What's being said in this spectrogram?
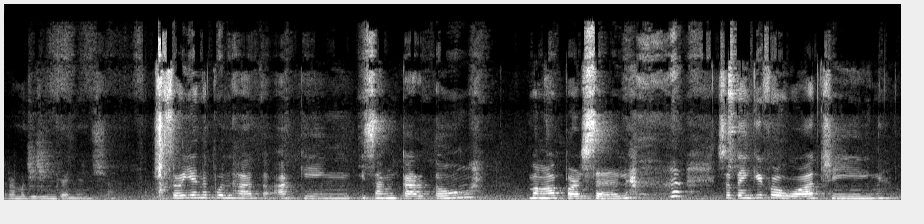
Para magiging ganyan siya. So, yan na po lahat ng aking isang kartong mga parcel. so, thank you for watching.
